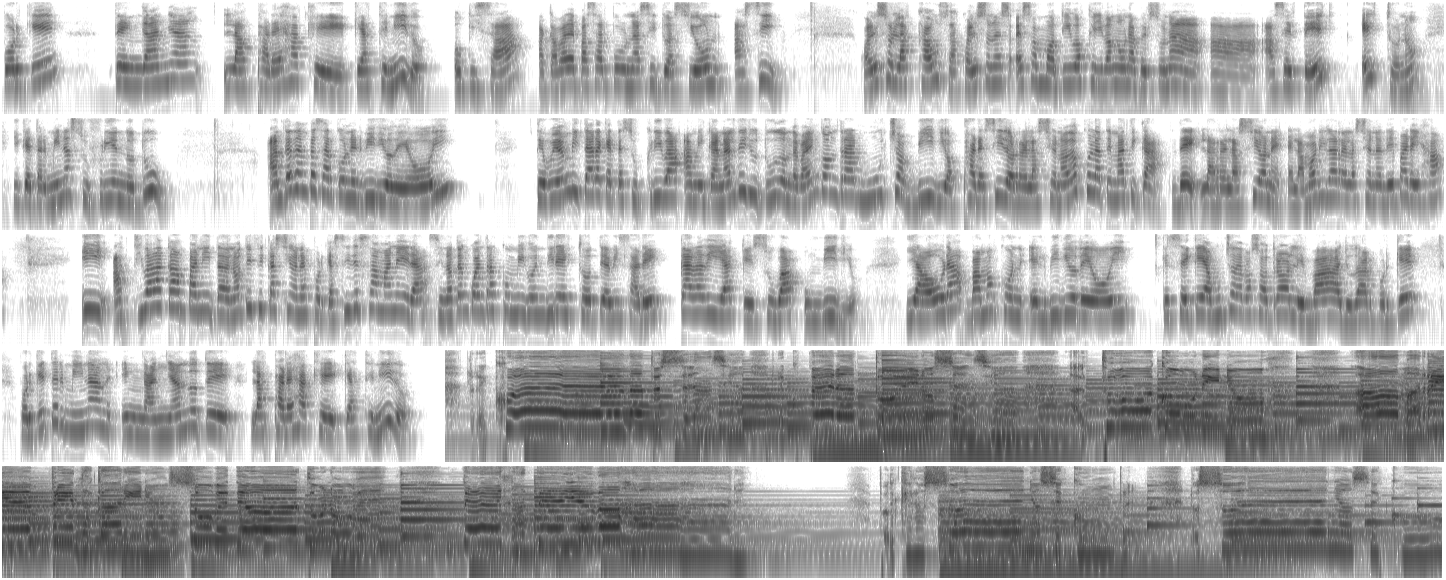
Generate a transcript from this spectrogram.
¿Por qué te engañan las parejas que, has tenido? O quizá acaba de pasar por una situación así. ¿Cuáles son las causas? ¿Cuáles son esos motivos que llevan a una persona a, a hacerte esto, ¿no? Y que terminas sufriendo tú. Antes de empezar con el vídeo de hoy, te voy a invitar a que te suscribas a mi canal de YouTube donde vas a encontrar muchos vídeos parecidos relacionados con la temática de las relaciones, el amor y las relaciones de pareja. Y activa la campanita de notificaciones porque así de esa manera, si no te encuentras conmigo en directo, te avisaré cada día que suba un vídeo. Y ahora vamos con el vídeo de hoy que sé que a muchos de vosotros les va a ayudar. ¿Por qué? ¿Por qué terminan engañándote las parejas que, que has tenido? Recuerda tu esencia, recupera tu inocencia, actúa como niño, ama, súbete a tu nube, déjate llevar, porque los sueños se cumplen, los sueños se cumplen.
